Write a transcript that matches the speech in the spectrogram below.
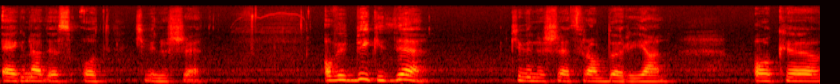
ägnades åt kvinnors rätt. Och vi byggde kvinnors rätt från början. Och eh,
